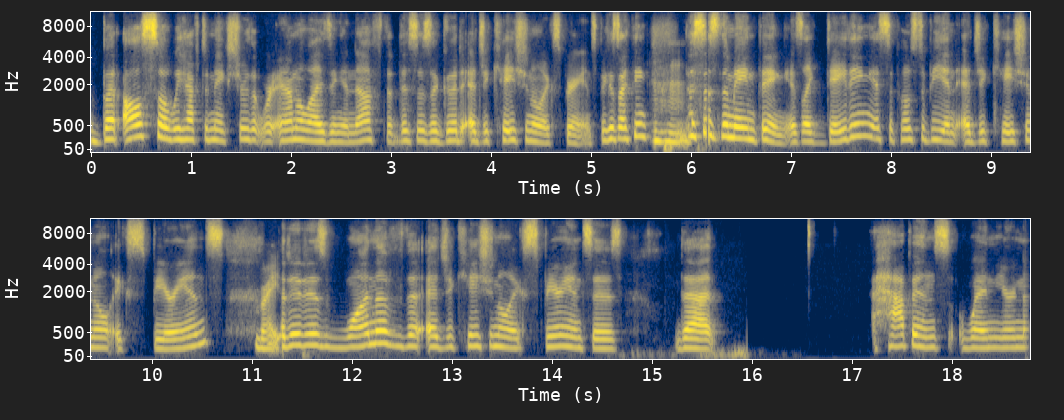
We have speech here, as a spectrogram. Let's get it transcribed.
but also, we have to make sure that we're analyzing enough that this is a good educational experience because I think mm-hmm. this is the main thing is like dating is supposed to be an educational experience. Right. But it is one of the educational experiences that happens when you're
